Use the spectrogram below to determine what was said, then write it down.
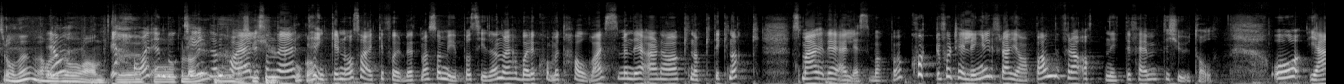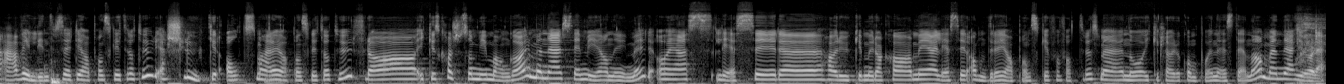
Strålende. Har du noe annet jeg eh, har en bok til. Den har jeg liksom, jeg tenker nå, så har jeg ikke forberedt meg så mye på å si den. Og jeg har bare kommet halvveis. Men det er da Knakk til knakk. Som er, det jeg leser bakpå. Korte fortellinger fra Japan fra 1895 til 2012. Og jeg er veldig interessert i japansk litteratur. Jeg sluker alt som er av japansk litteratur. Fra ikke kanskje så mye mangaer, men jeg ser mye animer. Og jeg leser uh, Haruki Murakami, jeg leser andre japanske forfattere som jeg nå ikke klarer å komme på en eneste en av, men jeg gjør det.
